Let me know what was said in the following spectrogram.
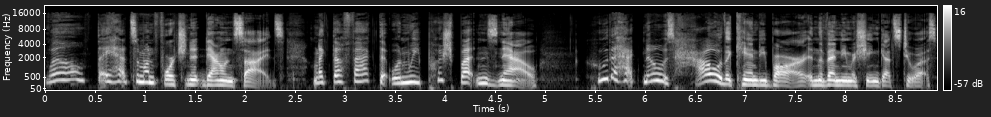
well, they had some unfortunate downsides, like the fact that when we push buttons now, who the heck knows how the candy bar in the vending machine gets to us,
